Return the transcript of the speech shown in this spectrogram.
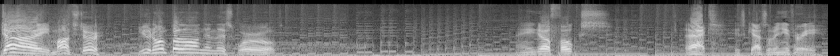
die, monster! You don't belong in this world! There you go, folks. That is Castlevania 3.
